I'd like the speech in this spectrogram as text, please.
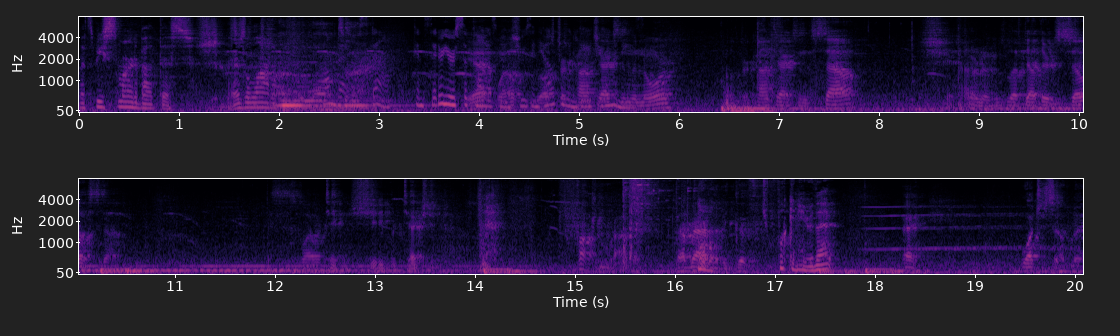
Let's be smart about this. There's a lot of them. Combat is. Consider your supplies Yeah, well, when choosing how lost to our engage your contacts in the north, lost our contacts in the south. Shit, I don't know who's left out there to sell us stuff. This is why we're taking shitty protection. Fucking Robert. That rat oh. will be good for you. Fucking hear that? Hey, watch yourself, man.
